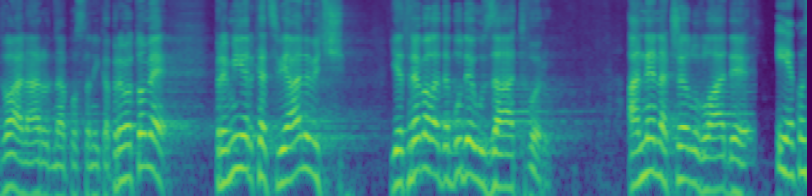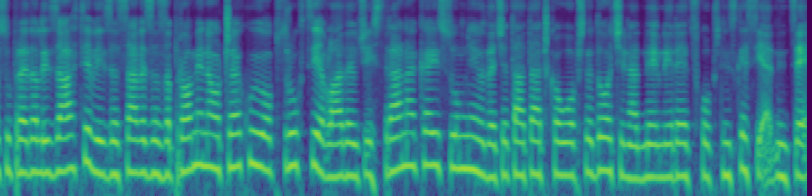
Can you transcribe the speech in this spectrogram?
dva narodna poslanika. Prema tome, premijerka Cvijanović je trebala da bude u zatvoru, a ne na čelu vlade. Iako su predali zahtjevi za Saveza za promjene, očekuju obstrukcije vladajućih stranaka i sumnjaju da će ta tačka uopšte doći na dnevni red Skupštinske sjednice.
